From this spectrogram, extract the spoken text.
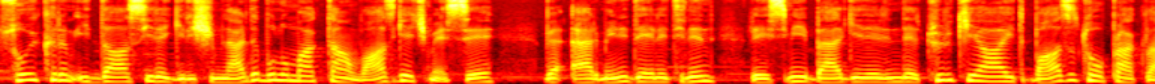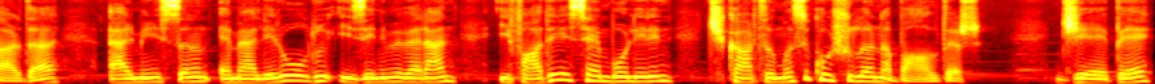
soykırım iddiasıyla girişimlerde bulunmaktan vazgeçmesi ve Ermeni devletinin resmi belgelerinde Türkiye'ye ait bazı topraklarda Ermenistan'ın emelleri olduğu izlenimi veren ifade ve sembollerin çıkartılması koşullarına bağlıdır. CHP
